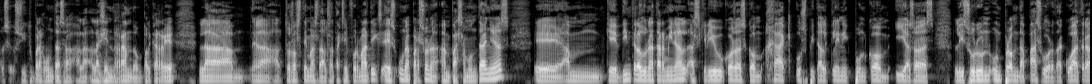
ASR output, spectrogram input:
o sigui, si tu preguntes a, la, a la gent random pel carrer, la, la, tots els temes dels atacs informàtics és una persona amb passamuntanyes eh, amb, que dintre d'una terminal escriu coses com hackhospitalclinic.com i aleshores li surt un, un prom de password de quatre,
